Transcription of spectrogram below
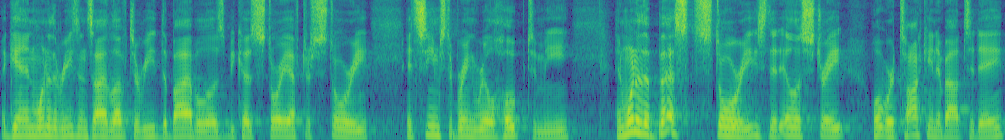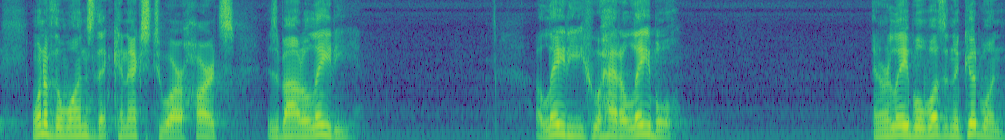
Again, one of the reasons I love to read the Bible is because story after story, it seems to bring real hope to me. And one of the best stories that illustrate what we're talking about today, one of the ones that connects to our hearts, is about a lady. A lady who had a label and her label wasn't a good one.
